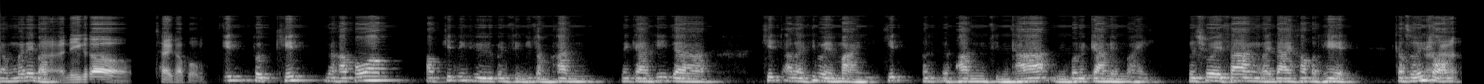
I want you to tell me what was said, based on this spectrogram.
ยังไม่ได้แบอ่าบอันนี้ก็ใช่ครับผม คิดฝึกคิดนะครับ เพราะว่าความคิดนี่คือเป็นสิ่งที่สำคัญในการที่จะคิดอะไรที่ใหม่ๆ คิดผลิตภัณฑ์สินค้าหรือบริการใหม่ๆเพื่อช่วยสร้างรายได้เข้าประเทศ กับส่วนที่สองอ่าฮะ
